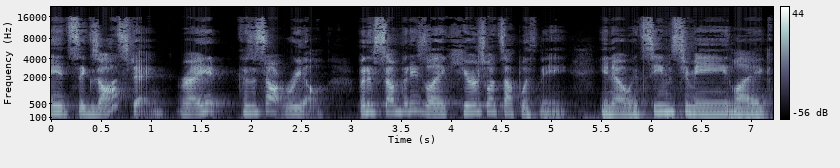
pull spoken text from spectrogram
it's exhausting, right? Cause it's not real. But if somebody's like, here's what's up with me, you know, it seems to me like,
